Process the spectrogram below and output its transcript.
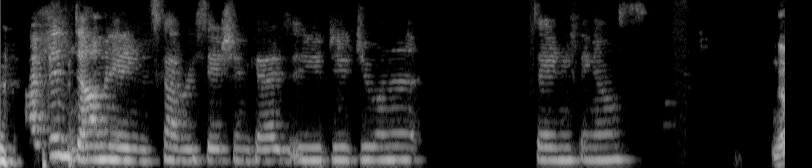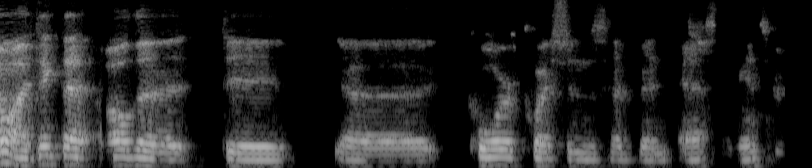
I've been dominating this conversation, guys. You do, do you want to say anything else? No, I think that all the the uh, core questions have been asked and answered.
